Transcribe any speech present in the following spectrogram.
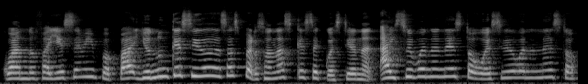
Cuando fallece mi papá, yo nunca he sido de esas personas que se cuestionan, ay, soy buena en esto o he sido buena en esto.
